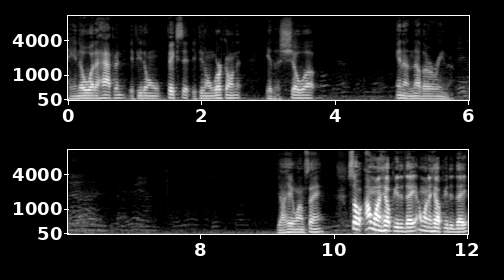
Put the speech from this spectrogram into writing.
And you know what'll happen if you don't fix it, if you don't work on it? It'll show up in another arena. Y'all hear what I'm saying? So I want to help you today. I want to help you today.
